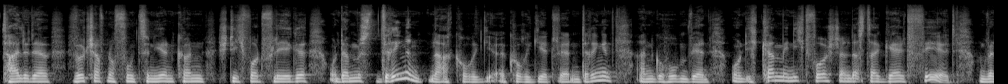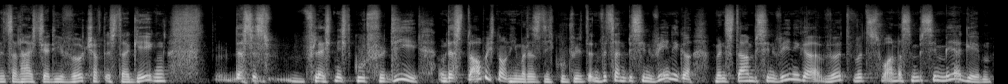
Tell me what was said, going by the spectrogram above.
Teile der Wirtschaft noch funktionieren können. Stichwort Pflege. Und da müsste dringend nachkorrigiert werden, dringend angehoben werden. Und ich kann mir nicht vorstellen, dass da Geld fehlt. Und wenn es dann heißt, ja, die Wirtschaft ist dagegen, das ist vielleicht nicht gut für die. Und das glaube ich noch nicht mal, dass es nicht gut wird. Dann wird es ein bisschen weniger. wenn es da ein bisschen weniger wird, wird es woanders ein bisschen mehr geben.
